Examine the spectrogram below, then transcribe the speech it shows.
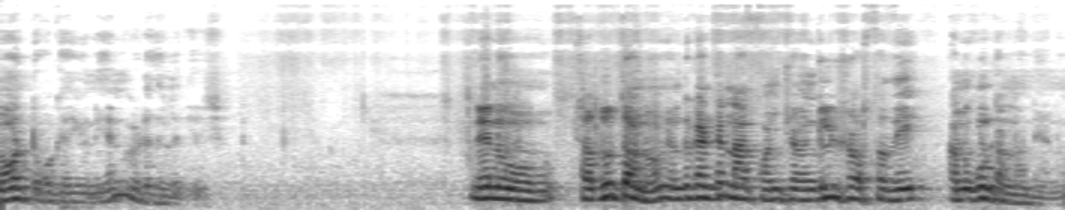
నోట్ ఒక యూనియన్ విడుదల చేసింది. నేను చదువుతాను ఎందుకంటే నాకు కొంచెం ఇంగ్లీష్ వస్తుంది అనుకుంటున్నాను నేను.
